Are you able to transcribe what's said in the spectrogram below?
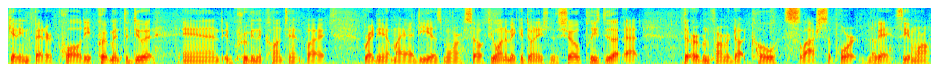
getting better quality equipment to do it, and improving the content by writing out my ideas more. So if you want to make a donation to the show, please do that at theurbanfarmer.co slash support. Okay, see you tomorrow.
